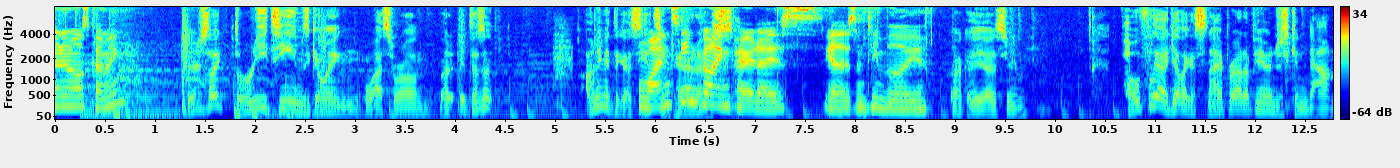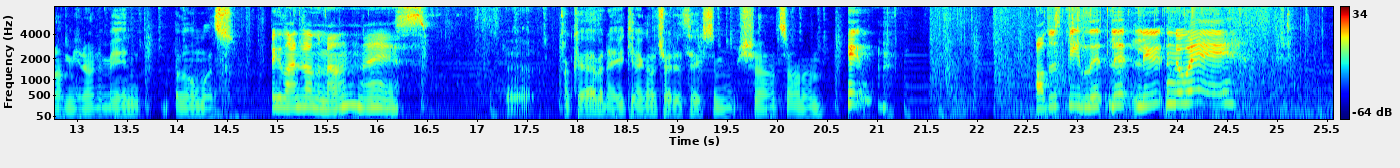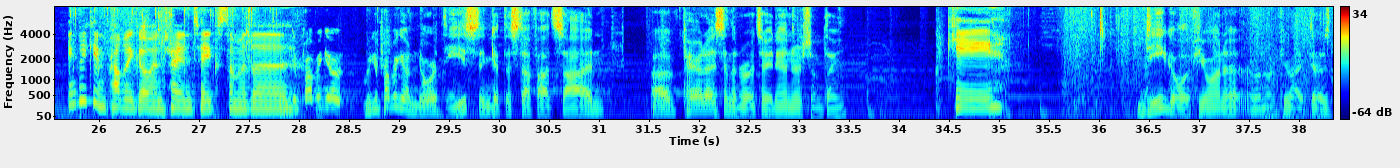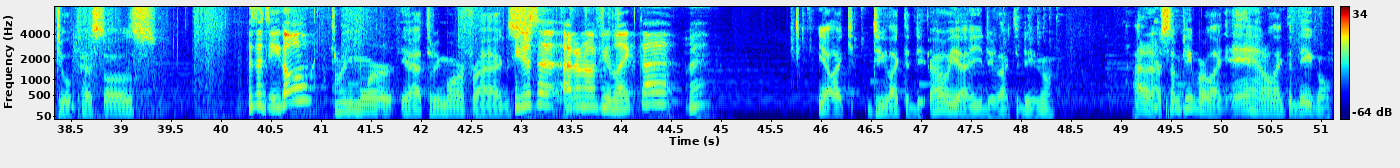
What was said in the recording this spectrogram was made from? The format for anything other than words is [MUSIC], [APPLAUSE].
anyone else coming? There's like three teams going Westworld, but it doesn't. I don't even think I see One team, team going paradise. Yeah, there's one team below you. Okay, yeah, I see him. Hopefully, I get like a sniper out of here and just can down him. You know what I mean? Boom. Let's. You landed on the mountain? Nice. Uh, okay, I have an AK. I'm gonna try to take some shots on him. Okay. I'll just be lit, lit, looting away. I think we can probably go and try and take some of the. We could probably go. We could probably go northeast and get the stuff outside of Paradise and then rotate in or something. Okay. Deagle, if you want it. I don't know if you like those. Dual pistols. Is it Deagle? Three more. Yeah, three more frags. You just said, I don't know if you like that. What? Yeah, like, do you like the? De oh yeah, you do like the Deagle. I don't know. Some people are like, eh, I don't like the Deagle.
